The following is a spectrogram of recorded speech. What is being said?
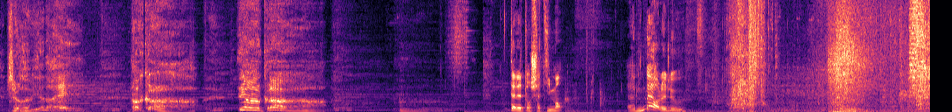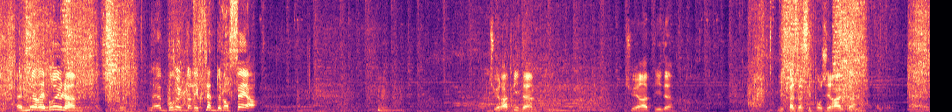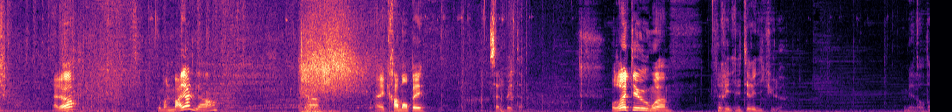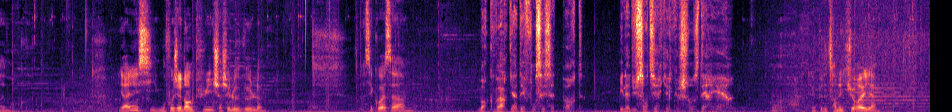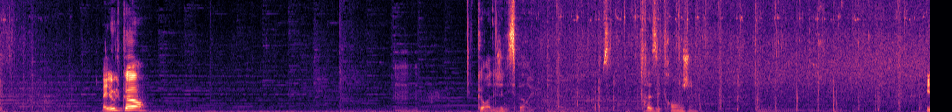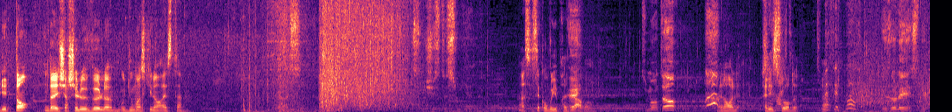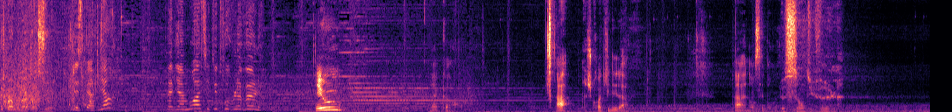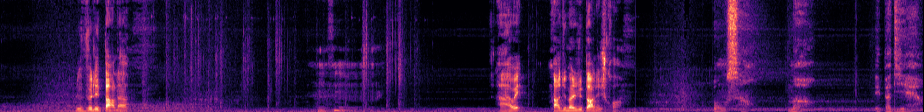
je reviendrai encore et encore. Tel est ton châtiment. Euh, meurs le loup Elle meurt et brûle Elle brûle dans les flammes de l'enfer Hmm. Tu es rapide. hein. Tu es rapide. Mais pas assez pour Gérald. hein. Alors? Le mariole là. Hein? Avec crame en paix. Sale bête. Bon, j'en étais où moi? Il était ridicule. Mais alors vraiment quoi. Y a rien ici. Bon, faut que j'aille dans le puits chercher le veule. C'est quoi ça Morkvarg a défoncé cette porte. Il a dû sentir quelque chose derrière. Il y a peut-être un écureuil. Bah, il est où le corps Hmm. Le corps a déjà disparu. C'est très étrange. Il est temps d'aller chercher le veule, ou du moins ce qu'il en reste. Ah, c'est ça qu'on voyait près de Hey. l'arbre. Tu m'entends? Ah non, elle, elle est sourde. Tu m'as fait peur. Désolé, ce n'était pas mon intention. J'espère bien. Préviens-moi si tu trouves le veule. T'es où? D'accord. Ah, je crois qu'il est là. Ah non, c'est bon. Le sang du veule. Le veule est par là. Mhm. Ah oui, on a du mal à lui parler, je crois. Bon sang. Mort. Et pas d'hier.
